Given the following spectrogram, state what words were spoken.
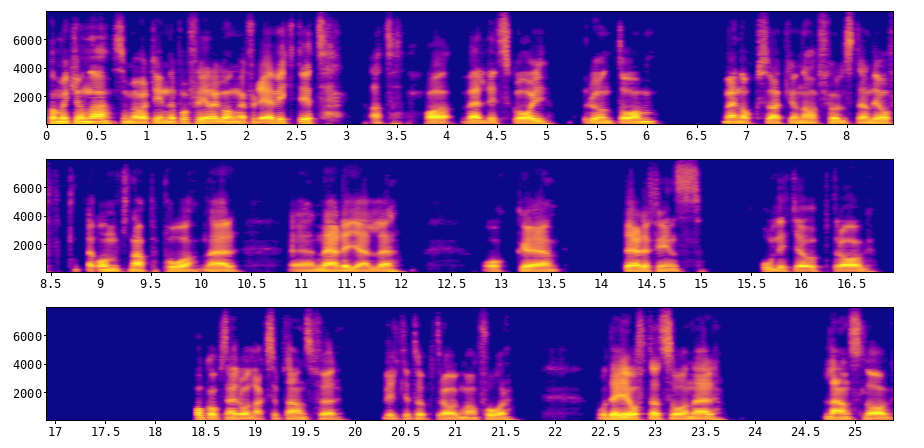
kommer kunna, som jag varit inne på flera gånger, för det är viktigt att ha väldigt skoj runt om, men också att kunna ha fullständig on-knapp på när, eh, när det gäller. och eh, Där det finns olika uppdrag och också en rollacceptans för vilket uppdrag man får. Och Det är ofta så när landslag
